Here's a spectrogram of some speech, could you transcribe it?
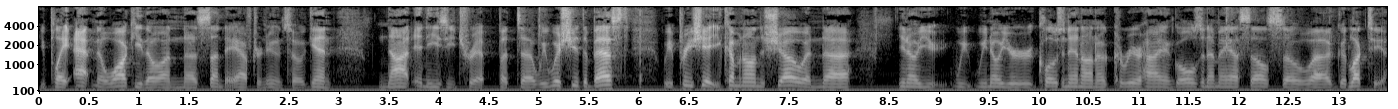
you play at Milwaukee though on uh, Sunday afternoon. So again, not an easy trip, but uh, we wish you the best. We appreciate you coming on the show, and uh, you know you we, we know you're closing in on a career high in goals in MASL. So uh, good luck to you.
